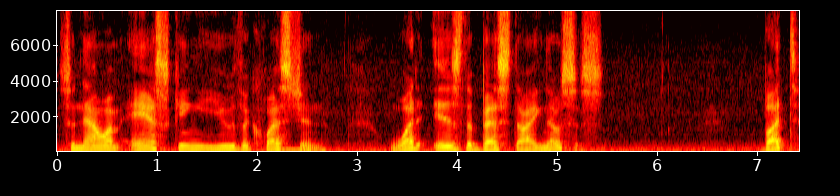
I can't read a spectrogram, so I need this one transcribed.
So now I'm asking you the question what is the best diagnosis? But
